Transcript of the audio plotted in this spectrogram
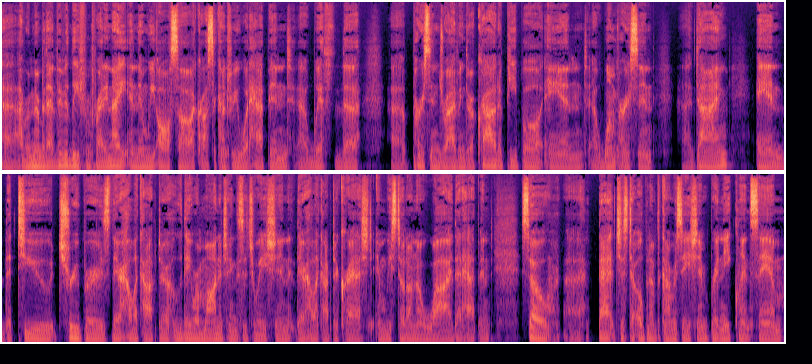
uh, I remember that vividly from Friday night, and then we all saw across the country what happened uh, with the uh, person driving through a crowd of people and uh, one person uh, dying and the two troopers, their helicopter, who they were monitoring the situation, their helicopter crashed, and we still don't know why that happened. So, uh, that just to open up the conversation, Brittany, Clint, Sam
